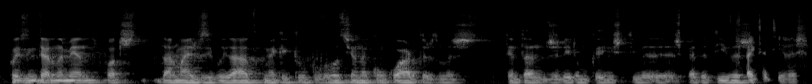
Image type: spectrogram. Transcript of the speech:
depois internamente podes dar mais visibilidade como é que aquilo relaciona com quarters, mas tentando gerir um bocadinho expectativas. Expectativas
